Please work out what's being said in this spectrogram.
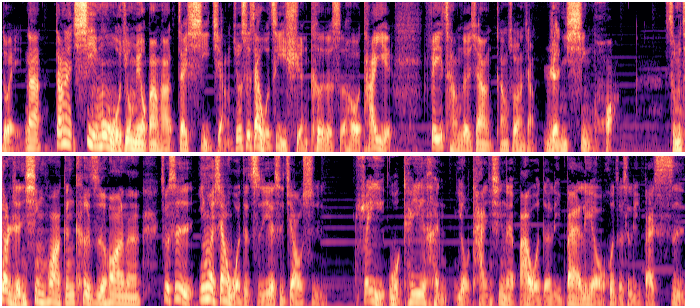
对，那当然细目我就没有办法再细讲，就是在我自己选课的时候，它也非常的像刚刚所讲人性化。什么叫人性化跟克制化呢？就是因为像我的职业是教师，所以我可以很有弹性的把我的礼拜六或者是礼拜四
